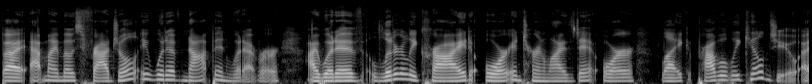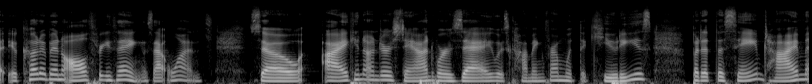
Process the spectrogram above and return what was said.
But at my most fragile, it would have not been whatever. I would have literally cried or internalized it or like probably killed you. It could have been all three things at once. So I can understand where Zay was coming from with the cuties, but at the same time,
